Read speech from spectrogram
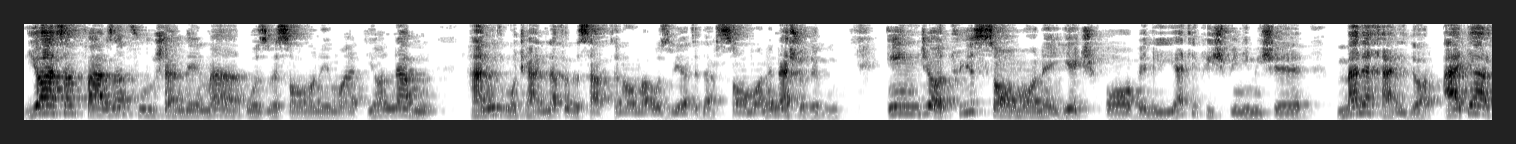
یا اصلا فرزن فروشنده من عضو سامانه معدیان نبود؟ هنوز مکلف به ثبت نام و عضویت در سامانه نشده بود. اینجا توی سامانه یک قابلیتی پیش بینی میشه. من خریدار اگر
